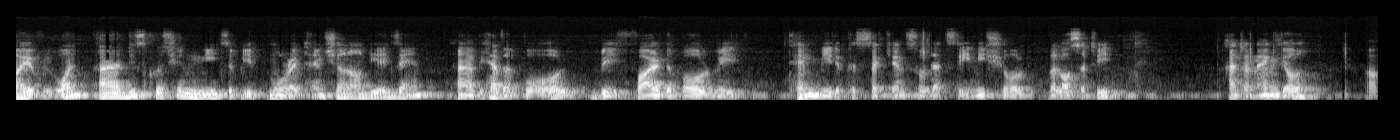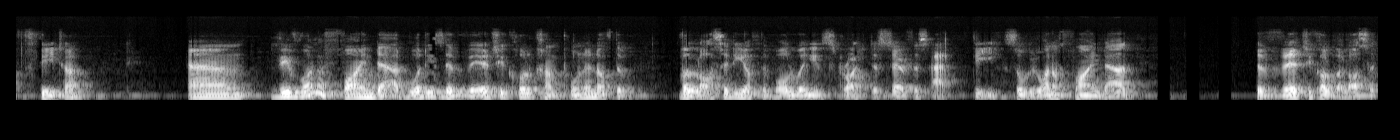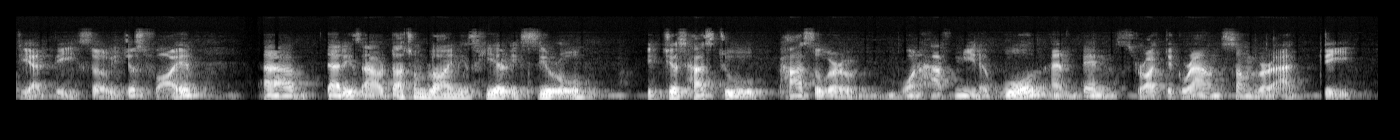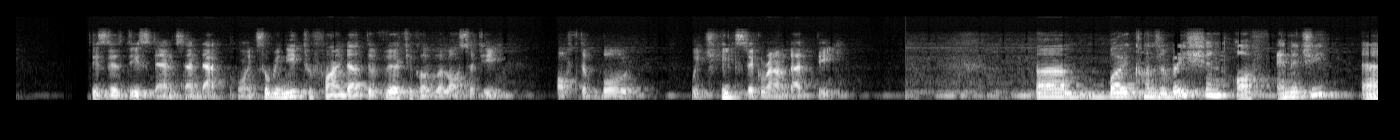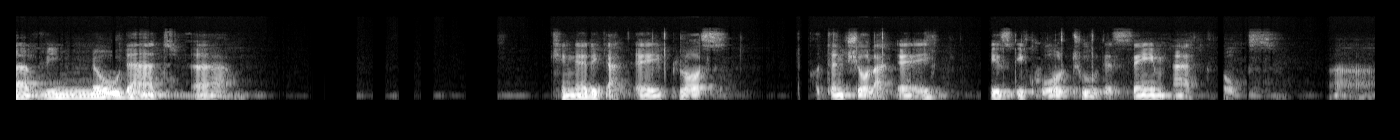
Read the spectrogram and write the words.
Hi everyone. Uh, this question needs a bit more attention on the exam. Uh, we have a ball. We fire the ball with 10 meter per second. So that's the initial velocity at an angle of theta. And we want to find out what is the vertical component of the velocity of the ball when it strikes the surface at D. So we want to find out the vertical velocity at B. So we just fire uh, that is our bottom line is here. It's zero. It just has to pass over one half meter wall and then strike the ground somewhere at D. This is the distance and that point. So we need to find out the vertical velocity of the ball which hits the ground at D. Um, by conservation of energy uh, we know that uh, kinetic at A plus potential at A is equal to the same at oops, uh,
